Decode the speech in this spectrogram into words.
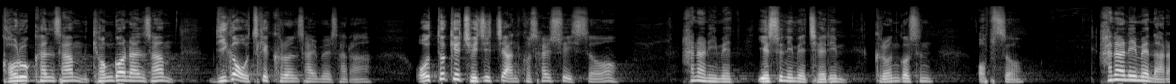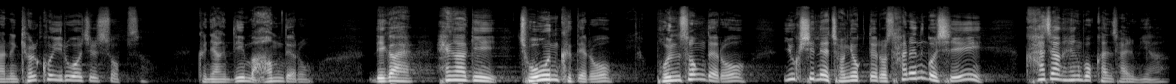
거룩한 삶, 경건한 삶, 네가 어떻게 그런 삶을 살아? 어떻게 죄짓지 않고 살 수 있어? 하나님의 예수님의 재림 그런 것은 없어. 하나님의 나라는 결코 이루어질 수 없어. 그냥 네 마음대로 네가 행하기 좋은 그대로 본성대로 육신의 정욕대로 사는 것이 가장 행복한 삶이야.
